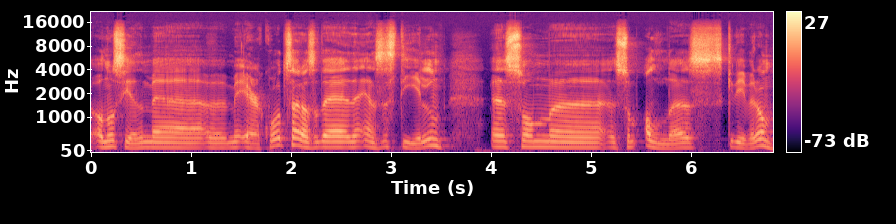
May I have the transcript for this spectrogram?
Og nå sier jeg det med, med air quotes her, altså det den eneste stilen eh, som, eh, som alle skriver om.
